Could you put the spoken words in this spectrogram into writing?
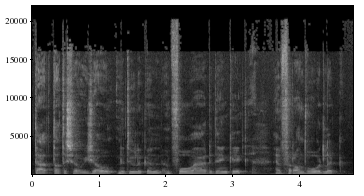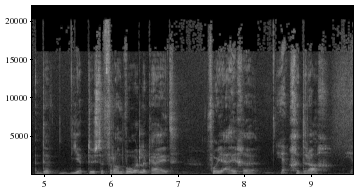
dat, dat is sowieso natuurlijk een, een voorwaarde, denk ik. Ja. En verantwoordelijk, de, je hebt dus de verantwoordelijkheid voor je eigen gedrag. Ja.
